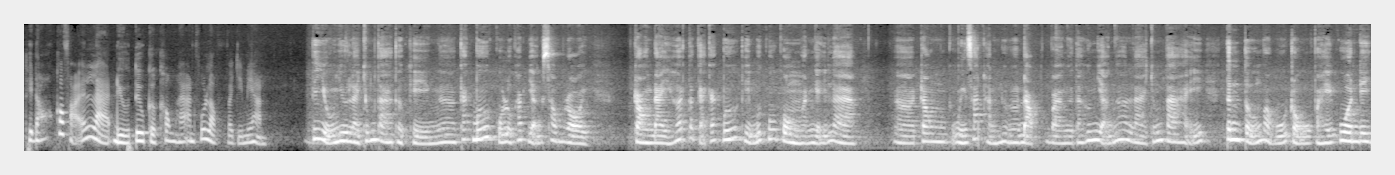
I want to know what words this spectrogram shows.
Thì đó có phải là điều tiêu cực không hả anh Phú Lộc và chị Mỹ Hạnh? Ví dụ như là chúng ta thực hiện ờ, các bước của luật hấp dẫn xong rồi tròn đầy hết tất cả các bước thì bước cuối cùng anh nghĩ là ờ, trong quyển sách hạnh đọc và người ta hướng dẫn là chúng ta hãy tin tưởng vào vũ trụ và hãy quên đi.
